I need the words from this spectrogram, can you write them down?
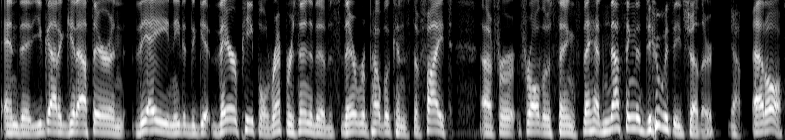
and that you got to get out there and they needed to get their people, representatives, their Republicans to fight uh, for, for all those things. They had nothing to do with each other Yeah. at all.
